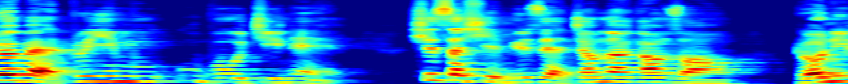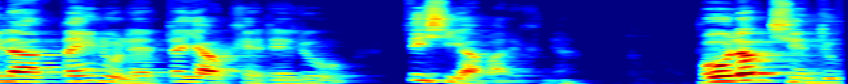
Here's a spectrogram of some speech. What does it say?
တွဲဘက်အတွင်းမှုဥဘိုကြီးနဲ့88မျိုးဆက်ចောင်းသားကောင်းဆောင်ဒေါ်နီလာသိန်းတို့လည်းတက်ရောက်ခဲ့တယ်လို့သိရှိရပါတယ်ခင်ဗျာ။ဘိုလ်လုတ်ချင်သူ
